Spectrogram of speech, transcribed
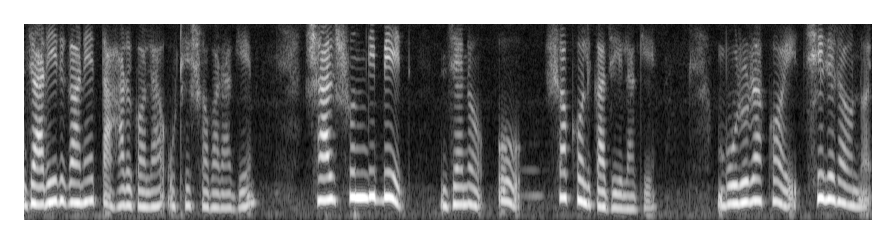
জারির গানে তাহার গলা ওঠে সবার আগে। শাল সন্ধি বেদ যেন ও সকল কাজে লাগে। বুড়োরা কয়, ছেলেরাও নয়,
